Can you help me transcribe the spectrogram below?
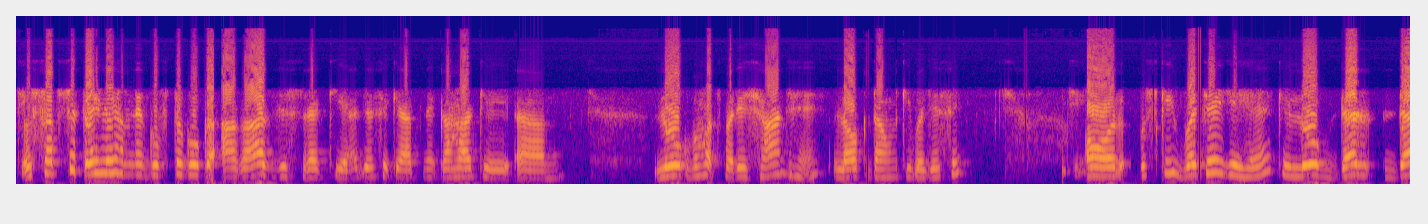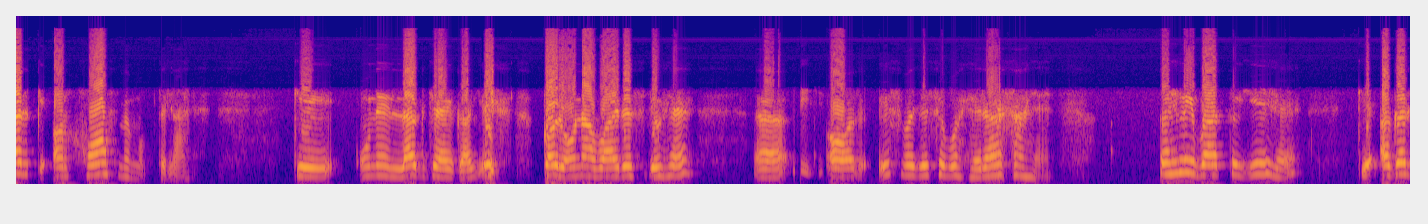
تو سب سے پہلے ہم نے گفتگو کا آغاز جس طرح کیا جیسے کہ آپ نے کہا کہ لوگ بہت پریشان ہیں لاک ڈاؤن کی وجہ سے۔ جی۔ اور اس کی وجہ یہ ہے کہ لوگ ڈر ڈر کے اور خوف میں مبتلا ہیں کہ انہیں لگ جائے گا یہ۔ کورونا وائرس جو ہے جی، جی۔ اور اس وجہ سے وہ ہراساں ہیں۔ پہلی بات تو یہ ہے کہ اگر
